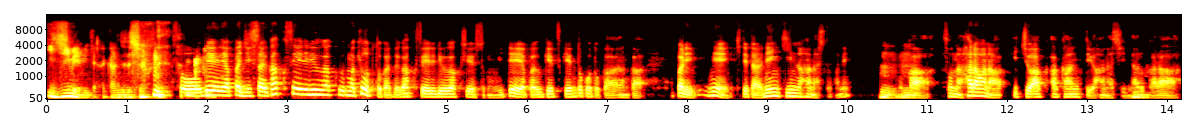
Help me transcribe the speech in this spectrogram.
いじめみたいな感じでしょうね。そうでやっぱり実際学生で留学、まあ、京都とかって学生で留学してる人もいてやっぱり受付のとことかなんかぱりね来てたら年金の話とかねうんとか、そんなん払わな一応ああかんっていう話になるから、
